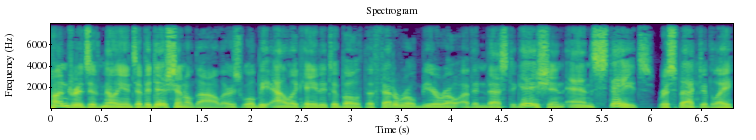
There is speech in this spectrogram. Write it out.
Hundreds of millions of additional dollars will be allocated to both the Federal Bureau of Investigation and states, respectively,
